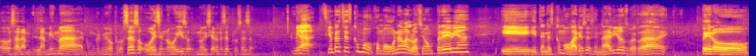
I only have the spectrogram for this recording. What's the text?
O, sea, la, misma, como que el mismo proceso, o ese no, hizo, no hicieron ese proceso? Mira, siempre es como, como una evaluación previa y, y tenés como varios escenarios, ¿verdad? Pero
